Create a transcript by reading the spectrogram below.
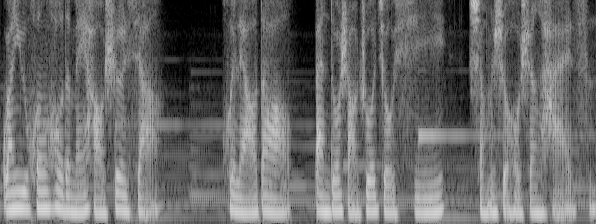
关于婚后的美好设想，会聊到办多少桌酒席，什么时候生孩子。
